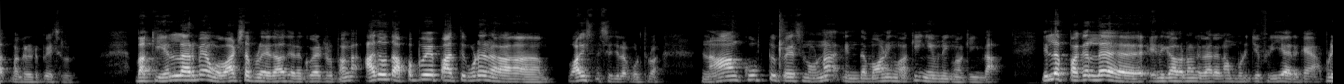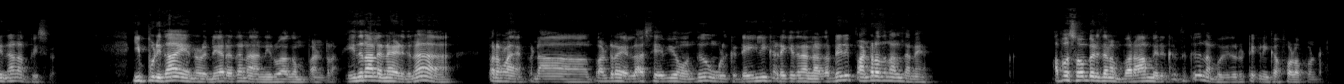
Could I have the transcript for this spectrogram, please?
ஆத்மாக்கள்கிட்ட பேசுறது. பாக்கி எல்லாருமே அவங்க வாட்ஸ்அப்பில் ஏதாவது எனக்கு கேட்டிருப்பாங்க. அது வந்து அப்பப்போவே பார்த்து கூட நான் வாய்ஸ் மெசேஜில் கொடுத்துருவேன். நான் கூப்பிட்டு பேசணுன்னா இந்த மார்னிங் வாக்கிங் ஈவினிங் வாக்கிங் தான். இல்லை பகலில் எனக்கு ஒரு நாள் வேலையெல்லாம் முடிஞ்சு ஃப்ரீயாக இருக்கேன் அப்படின்னா நான் பேசுவேன். இப்படி தான் என்னோட நேரத்தை நான் நிர்வாகம் பண்ணுறேன் இதனால் என்ன ஆயிடுதுன்னா பாருங்களேன் இப்போ நான் பண்ணுற எல்லா சேவையும் வந்து உங்களுக்கு டெய்லி கிடைக்குதுன்னா நான் டெய்லி பண்ணுறதுனால தானே. அப்போ சோம்பேறித்தனம் வராமல் இருக்கிறதுக்கு நம்ம இது ஒரு டெக்னிக்காக ஃபாலோ பண்ணுறோம்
